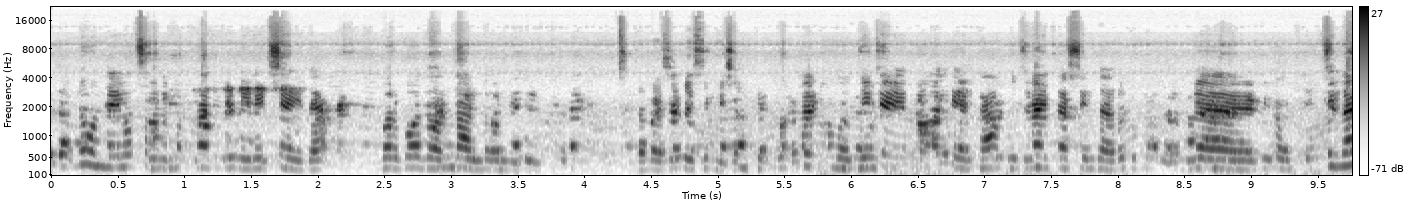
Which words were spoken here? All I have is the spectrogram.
ಇನ್ನೂ ಒಂದ್ ಐವತ್ ಸಾವಿರ ಭಕ್ತಾದಿಗಳ ನಿರೀಕ್ಷೆ ಇದೆ. ಬರ್ಬೋದು ಅಂತ ಅನ್ಕೊಂಡಿದ್ದೀವಿ the present designation. ગુજરાત તહેસીલદારો જિલ્લા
